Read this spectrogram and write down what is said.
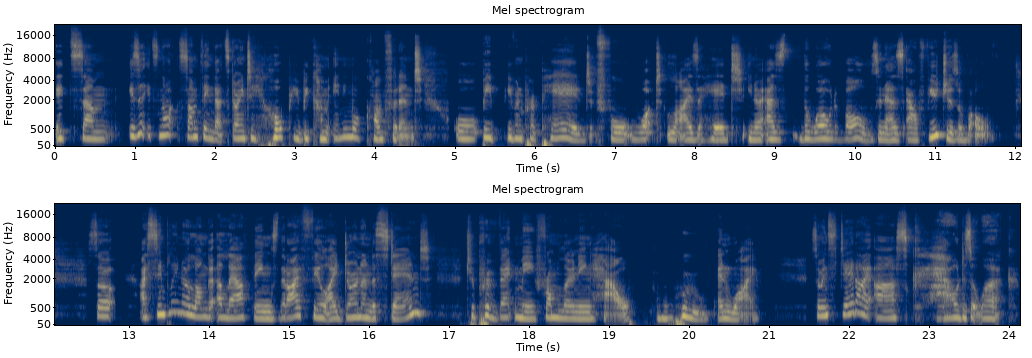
It's um isn't it's not something that's going to help you become any more confident or be even prepared for what lies ahead, you know, as the world evolves and as our futures evolve. So I simply no longer allow things that I feel I don't understand to prevent me from learning how, who, and why. So instead, I ask, how does it work?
